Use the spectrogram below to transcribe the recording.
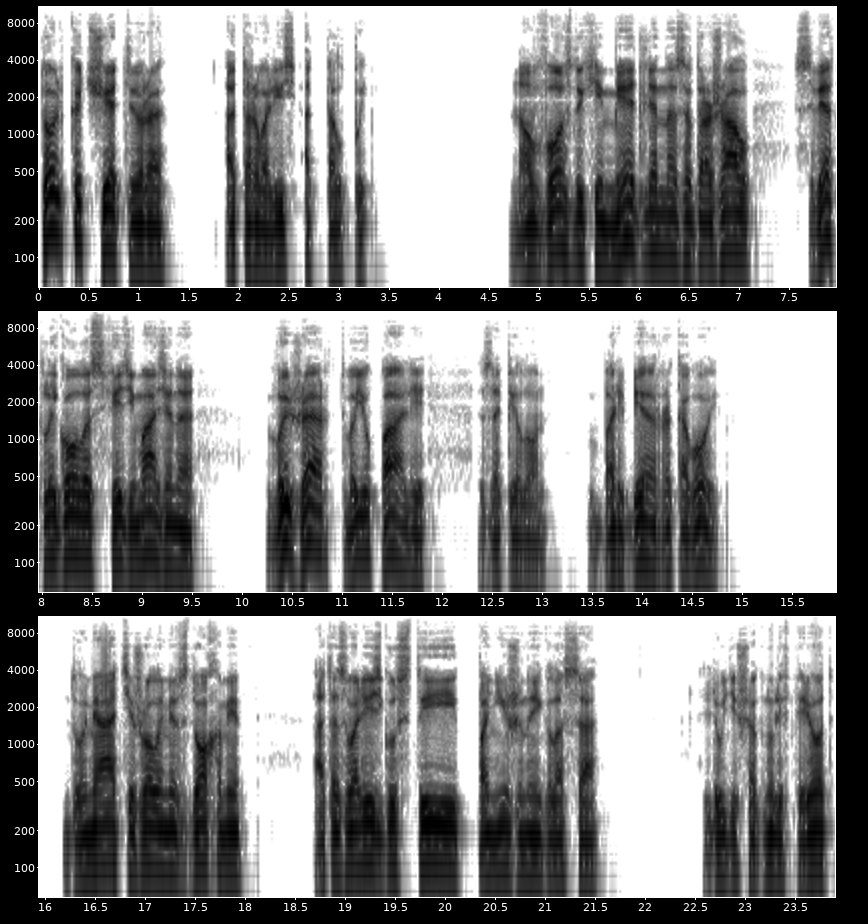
только четверо оторвались от толпы. Но в воздухе медленно задрожал светлый голос Феди Мазина. «Вы жертвою пали!» — запел он. «В борьбе роковой!» Двумя тяжелыми вздохами отозвались густые пониженные голоса. Люди шагнули вперед,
